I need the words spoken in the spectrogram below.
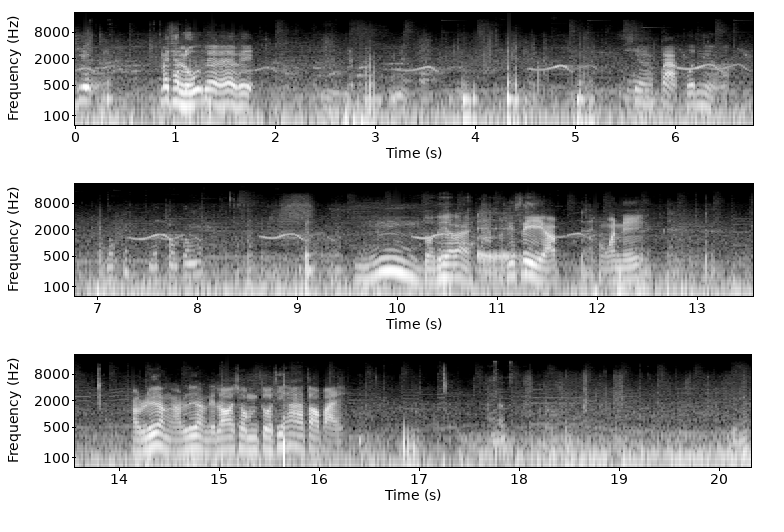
เยี่ยไม่ทะลุด้วยเลยพี่อืมเนี่ยพอเชี่ยปากโคตรเหนียวอะยกดิยกโชว์กล้องดิอืมตัวที่อะไรตัวที่สี่ครับ ของวันนี้ เอาเรื่องเอาเรื่องเดี๋ยวรอชมตัวที่ห้าต่อไปงั้นเดี๋ยวนะ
